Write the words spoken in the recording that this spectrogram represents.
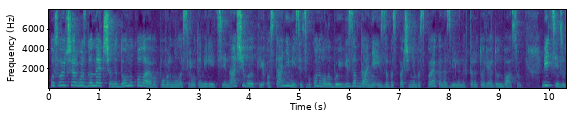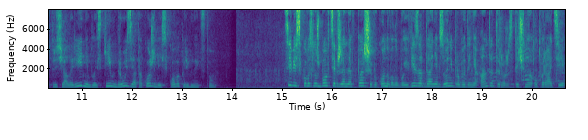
У свою чергу з Донеччини до Миколаєва повернулась рота міліції. Наші вояки останній місяць виконували бойові завдання із забезпечення безпеки на звільнених територіях Донбасу. Бійців зустрічали рідні, близькі, друзі, а також військове керівництво. Ці військовослужбовці вже не вперше виконували бойові завдання в зоні проведення антитерористичної операції.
